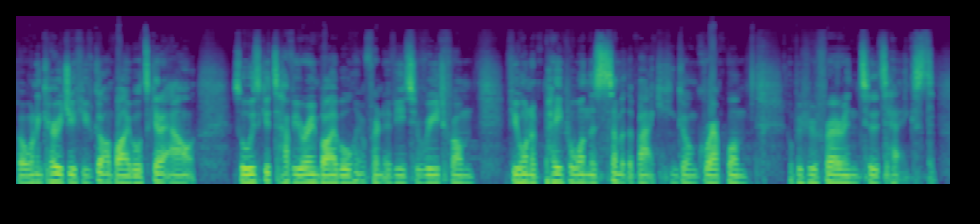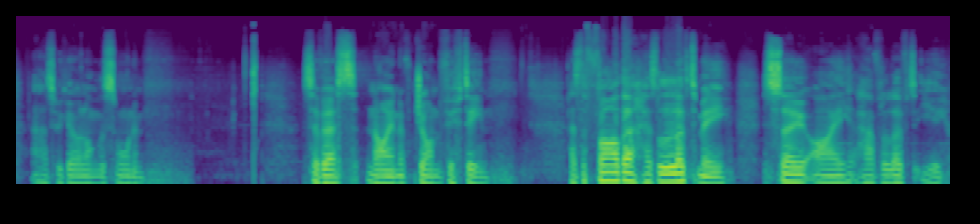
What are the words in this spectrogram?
But I want to encourage you, if you've got a Bible, to get it out. It's always good to have your own Bible in front of you to read from. If you want a paper one, there's some at the back, you can go and grab one. I'll be referring to the text as we go along this morning. So, verse 9 of John 15. As the Father has loved me, so I have loved you.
